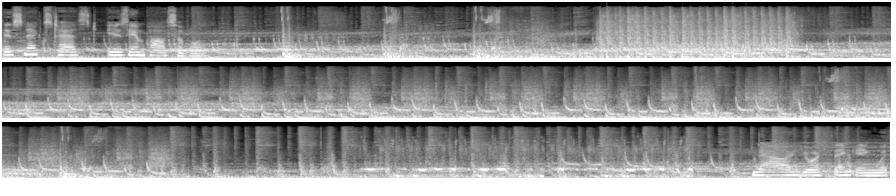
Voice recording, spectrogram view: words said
This next test is impossible. Now you're thinking with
